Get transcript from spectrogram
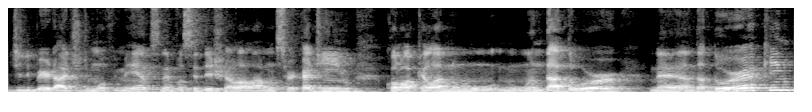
de liberdade de movimentos, né? você deixa ela lá num cercadinho, coloca ela num, num andador. Né? Andador é quem não,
